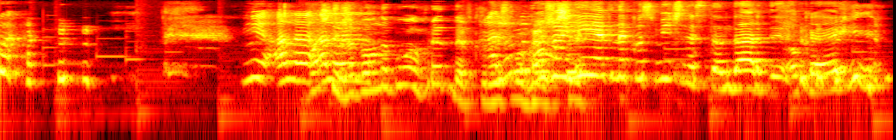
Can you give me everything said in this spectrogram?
uwag. Nie, ale... Właśnie, ale... żeby ono było wredne w którymś Ale momencie. Może nie jak na kosmiczne standardy, okej?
